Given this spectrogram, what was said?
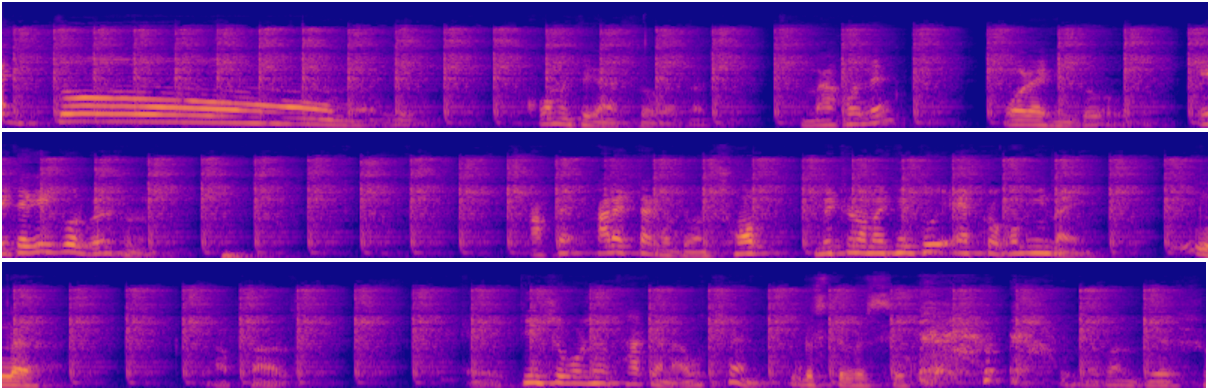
একদম কমে থেকে আসতে হবে আপনার না হলে পরে কিন্তু এটাকেই করবেন শুনুন। আপনি আরেকটা করতে পারেন। সব মেট্রোনমে কিন্তু একরকমই নাই। না। আপনার তিনশো পর্যন্ত থাকে না বুঝছেন? বুঝতে পারছি। এখন দেড়শো।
